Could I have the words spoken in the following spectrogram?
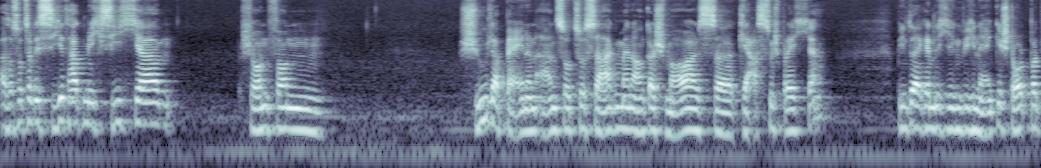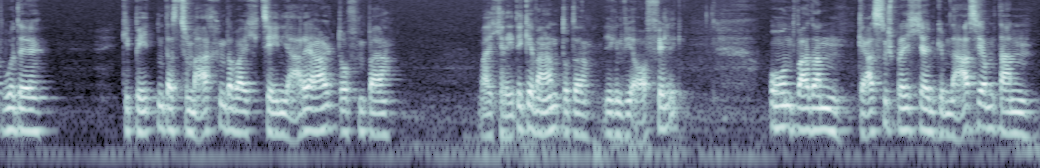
Also sozialisiert hat mich sicher schon von Schülerbeinen an sozusagen mein Engagement als äh, Klassensprecher. Bin da eigentlich irgendwie hineingestolpert, wurde gebeten, das zu machen. Da war ich zehn Jahre alt, offenbar war ich redegewandt oder irgendwie auffällig. Und war dann Klassensprecher im Gymnasium, dann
